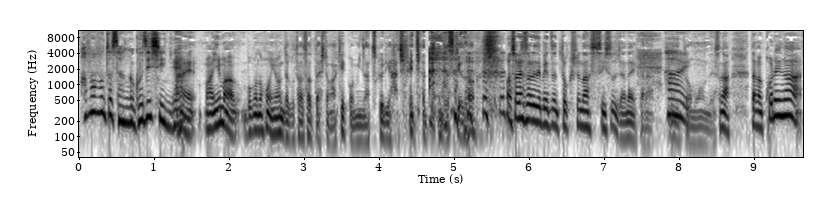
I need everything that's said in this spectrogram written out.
浜本さんがご自身で？はい。まあ今僕の本読んでくださった人が結構みんな作り始めちゃってるんですけど、まあそれはそれで別に特殊な指数じゃないからいいと思うんですが、はい、だからこれが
